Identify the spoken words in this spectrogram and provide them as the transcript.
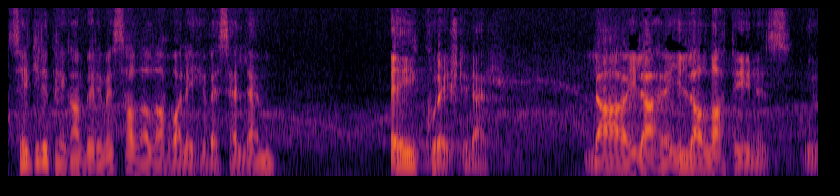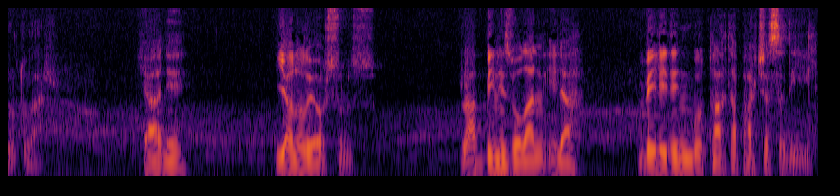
Sevgili Peygamberimiz sallallahu aleyhi ve sellem Ey Kureyşliler! La ilahe illallah deyiniz buyurdular. Yani yanılıyorsunuz. Rabbiniz olan ilah Velid'in bu tahta parçası değil.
